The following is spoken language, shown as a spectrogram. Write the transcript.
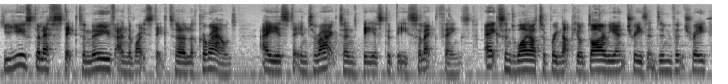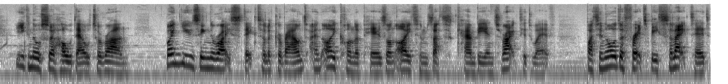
You use the left stick to move and the right stick to look around. A is to interact and B is to deselect things. X and Y are to bring up your diary entries and inventory, you can also hold L to run. When using the right stick to look around, an icon appears on items that can be interacted with but in order for it to be selected,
